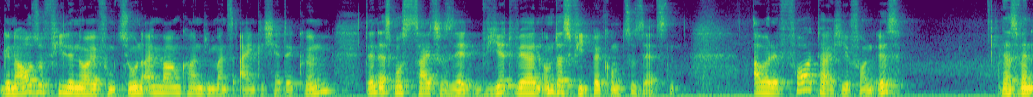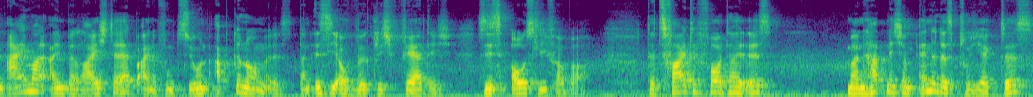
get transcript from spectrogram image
genauso viele neue Funktionen einbauen kann, wie man es eigentlich hätte können, denn es muss Zeit reserviert werden, um das Feedback umzusetzen. Aber der Vorteil hiervon ist, dass wenn einmal ein Bereich der App, eine Funktion abgenommen ist, dann ist sie auch wirklich fertig. Sie ist auslieferbar. Der zweite Vorteil ist, man hat nicht am Ende des Projektes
